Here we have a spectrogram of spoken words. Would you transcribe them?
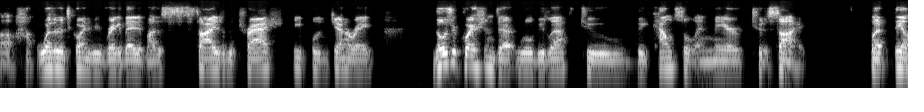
uh, how- whether it's going to be regulated by the size of the trash people generate. Those are questions that will be left to the council and mayor to decide. But they'll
